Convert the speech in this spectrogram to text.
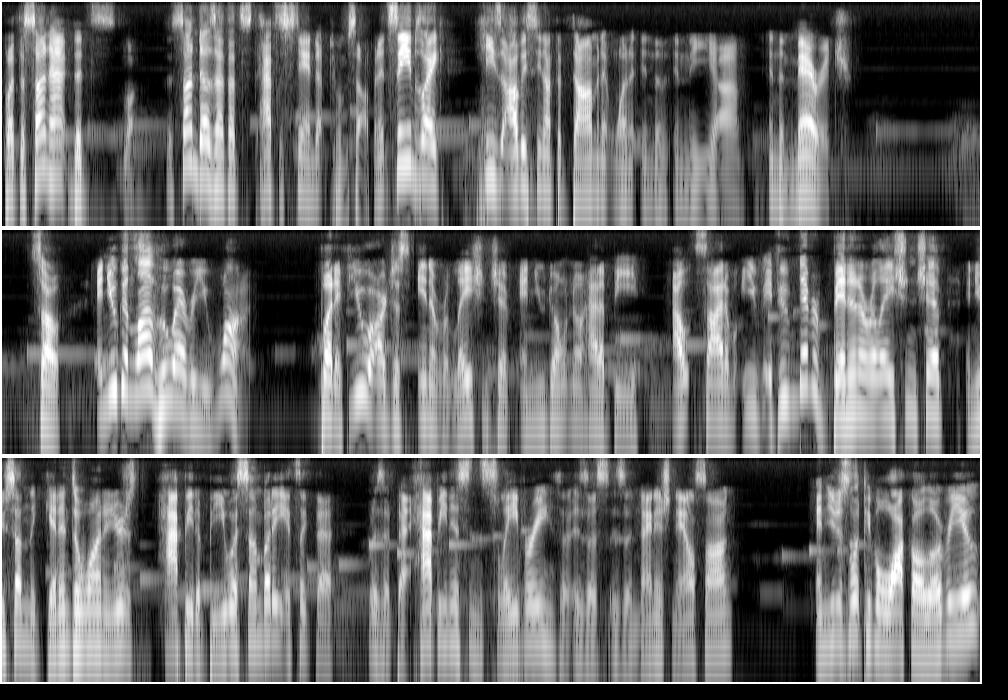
but the son, ha- the, look, the son does have to have to stand up to himself, and it seems like he's obviously not the dominant one in the in the uh, in the marriage. So, and you can love whoever you want, but if you are just in a relationship and you don't know how to be outside of if you've never been in a relationship and you suddenly get into one and you're just happy to be with somebody, it's like the what is it? That happiness and slavery is a is a, is a Nine Inch Nail song, and you just let people walk all over you.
